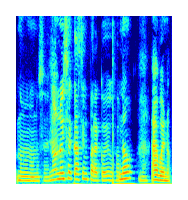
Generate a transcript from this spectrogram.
No, no, no sé. No, no hice casting para Código Fama. ¿No? Ah, bueno.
